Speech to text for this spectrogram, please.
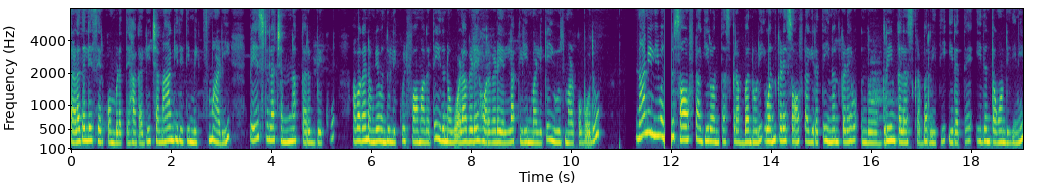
ತಳದಲ್ಲೇ ಸೇರ್ಕೊಂಡ್ಬಿಡುತ್ತೆ. ಹಾಗಾಗಿ ಚೆನ್ನಾಗಿ ರೀತಿ ಮಿಕ್ಸ್ ಮಾಡಿ ಪೇಸ್ಟ್ ಎಲ್ಲ ಚೆನ್ನಾಗಿ ಕರಗಬೇಕು. ಆವಾಗ ನಮಗೆ ಒಂದು ಲಿಕ್ವಿಡ್ ಫಾರ್ಮ್ ಆಗುತ್ತೆ. ಇದನ್ನು ಒಳಗಡೆ, ಹೊರಗಡೆ ಎಲ್ಲ ಕ್ಲೀನ್ ಮಾಡಲಿಕ್ಕೆ ಯೂಸ್ ಮಾಡ್ಕೋಬೋದು. ನಾನಿಲ್ಲಿ ಒಂದು ಸಾಫ್ಟ್ ಆಗಿರೋಂಥ ಸ್ಕ್ರಬ್ಬರ್ ನೋಡಿ. ಒಂದು ಕಡೆ ಸಾಫ್ಟ್ ಆಗಿರುತ್ತೆ, ಇನ್ನೊಂದು ಕಡೆ ಒಂದು ಗ್ರೀನ್ ಕಲರ್ ಸ್ಕ್ರಬ್ಬರ್ ರೀತಿ ಇರುತ್ತೆ. ಇದನ್ನು ತಗೊಂಡಿದ್ದೀನಿ.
